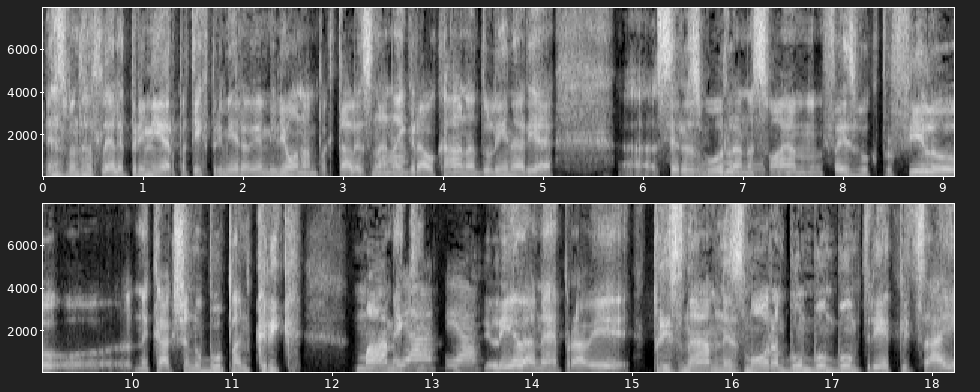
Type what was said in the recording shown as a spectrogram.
Jaz sem dal le primer, pa teh primerov je milijon, ampak ta le znana ja. igralka Ana Dolinar je uh, se razburila uh -huh. na svojem Facebook profilu, nekakšen obupan krik mame, ja, ki ja. je lela, ne, pravi, priznam, ne zmorem, bum, bum, bum, tri klicaj,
